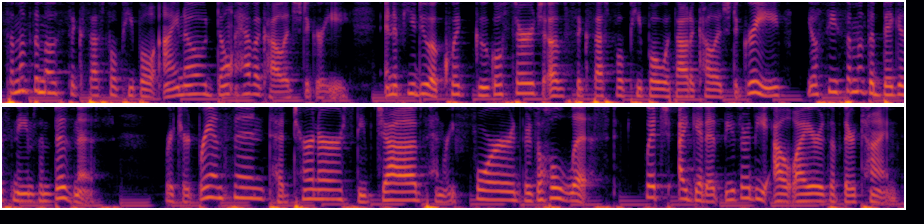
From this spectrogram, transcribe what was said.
Some of the most successful people I know don't have a college degree. And if you do a quick Google search of successful people without a college degree, you'll see some of the biggest names in business. Richard Branson, Ted Turner, Steve Jobs, Henry Ford, there's a whole list. Which I get it, these are the outliers of their time.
